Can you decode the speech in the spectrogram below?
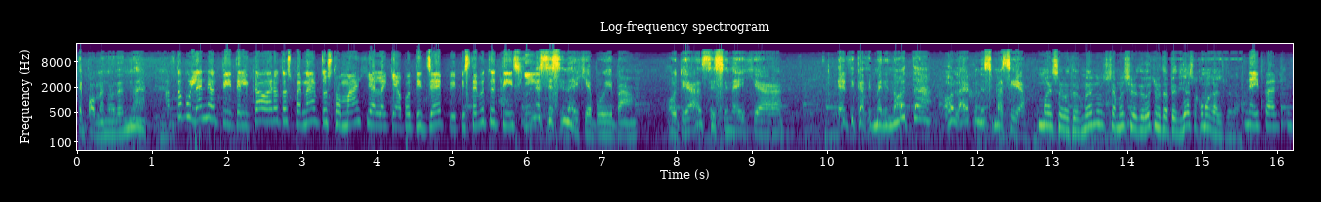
Επόμενο δεν είναι. Αυτό που λένε ότι τελικά ο έρωτας περνάει από το στομάχι αλλά και από την τσέπη, πιστεύετε ότι ισχύει; Είναι στη συνέχεια που είπα. Ότι αν στη συνέχεια έρθει η καθημερινότητα, όλα έχουν σημασία. Μα είσαι ερωτευμένος, και άμα είσαι ερωτευμένος με τα παιδιά σου ακόμα καλύτερα. Ναι, υπάρχει.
